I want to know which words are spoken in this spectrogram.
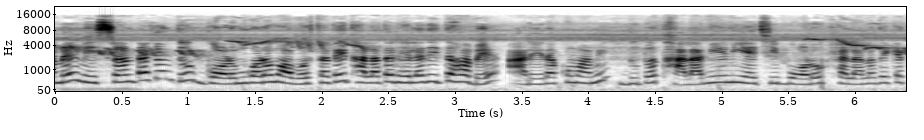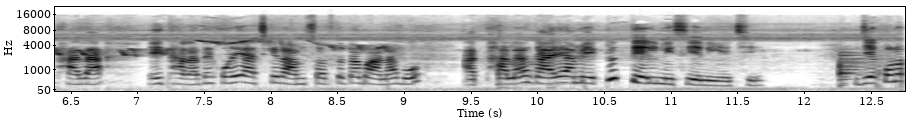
আমের মিশ্রণটা কিন্তু গরম গরম অবস্থাতেই থালাতে ঢেলে দিতে হবে। আর এরকম আমি দুটো থালা নিয়ে নিয়েছি, বড় খেলানো থেকে থালা। এই থালাতে করে আজকে রামসত্ত্বটা বানাবো। আর থালার গায়ে আমি একটু তেল মিশিয়ে নিয়েছি। যে কোনো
